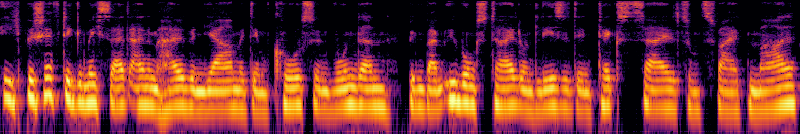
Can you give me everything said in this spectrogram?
Ich beschäftige mich seit einem halben Jahr mit dem Kurs in Wundern, bin beim Übungsteil und lese den Textteil zum zweiten Mal.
